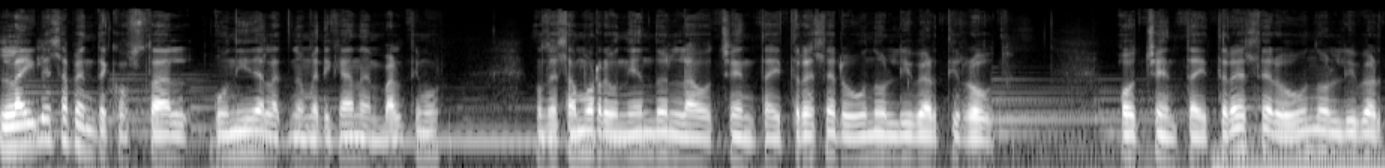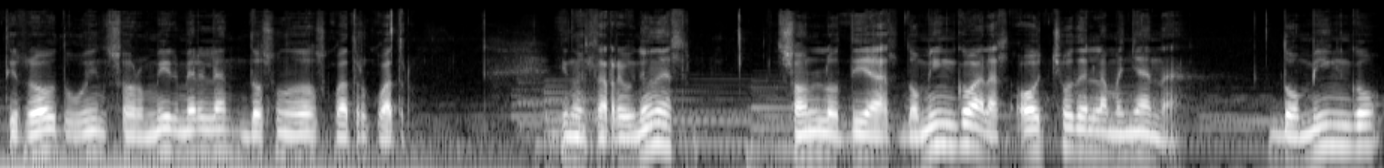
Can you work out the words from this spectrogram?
La Iglesia Pentecostal Unida Latinoamericana en Baltimore nos estamos reuniendo en la 8301 Liberty Road. 8301 Liberty Road, Windsor Mill, Maryland 21244. Y nuestras reuniones son los días domingo a las 8 de la mañana. Domingo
